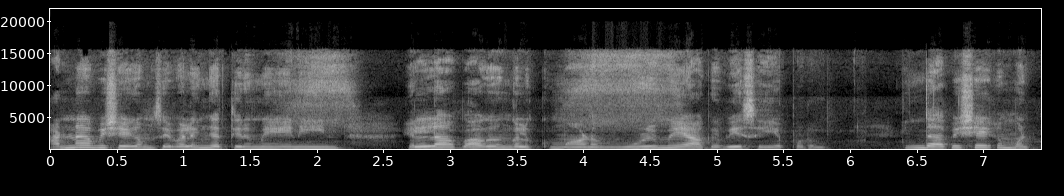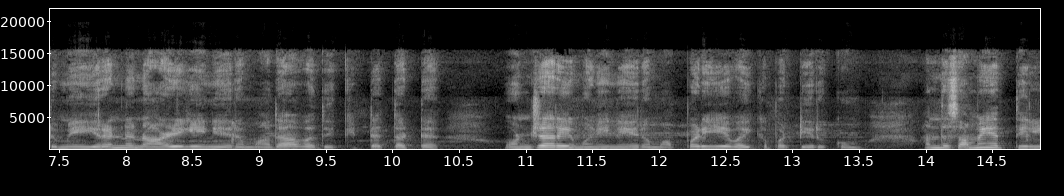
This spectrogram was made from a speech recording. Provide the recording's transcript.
அன்னாபிஷேகம் சிவலிங்க திருமேனியின் எல்லா பாகங்களுக்குமான முழுமையாகவே செய்யப்படும். இந்த அபிஷேகம் மட்டுமே இரண்டு நாழிகை நேரம் அதாவது கிட்டத்தட்ட ஒன்றரை மணி நேரம் அப்படியே வைக்கப்பட்டிருக்கும். அந்த சமயத்தில்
